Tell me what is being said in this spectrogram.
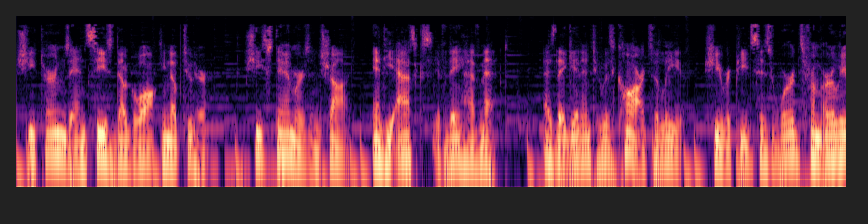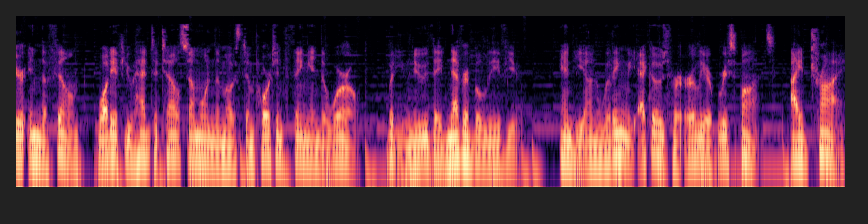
She turns and sees Doug walking up to her. She stammers in shock, and he asks if they have met. As they get into his car to leave, she repeats his words from earlier in the film, what if you had to tell someone the most important thing in the world, but you knew they'd never believe you? And he unwittingly echoes her earlier response, I'd try.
